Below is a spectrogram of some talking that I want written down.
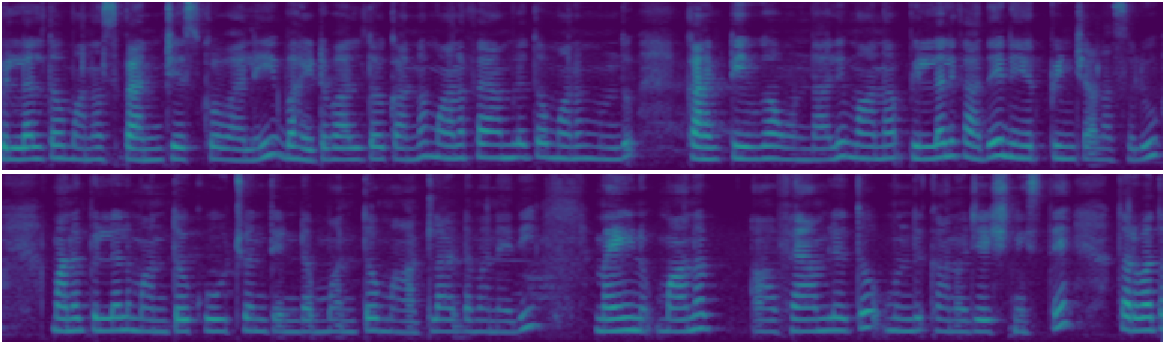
పిల్లలతో మనం స్పెండ్ చేసుకోవాలి. బయట వాళ్ళతో కన్నా మన ఫ్యామిలీతో మనం ముందు కనెక్టివ్గా ఉండాలి. మన పిల్లలకి అదే నేర్పించాలి అసలు. మన పిల్లలు మనతో కూర్చొని తినడం మనతో మాట్లాడడం అనేది మెయిన్. మన ఫ్యామిలీతో ముందు కన్వర్జేషన్ ఇస్తే తర్వాత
